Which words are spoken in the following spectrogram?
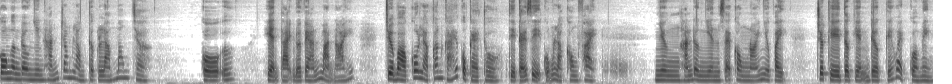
Cô ngẩng đầu nhìn hắn trong lòng thực là mong chờ. Cô ư, hiện tại đối với hắn mà nói, trừ bỏ cô là con gái của kẻ thù thì cái gì cũng là không phải. Nhưng hắn đương nhiên sẽ không nói như vậy. Trước khi thực hiện được kế hoạch của mình,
